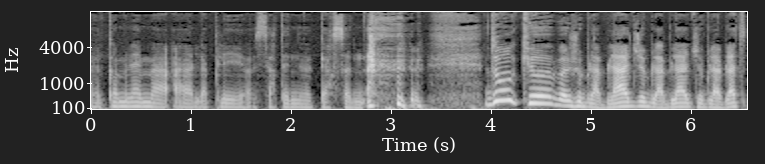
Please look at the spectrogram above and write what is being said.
euh, comme l'aime à, l'appeler euh, certaines personnes. Donc, bah, je blablate, je blablate, je blablate.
